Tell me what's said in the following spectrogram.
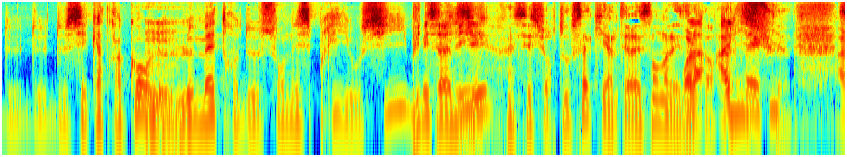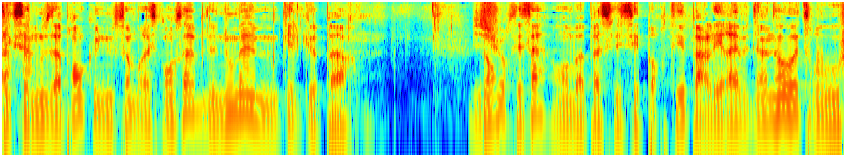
de, de, de ces quatre accords, le, Mhm. le maître de son esprit aussi, c'est surtout ça qui est intéressant dans les Voilà, accords à Toltec. l'issue. C'est que ça nous apprend que nous sommes responsables de nous-mêmes quelque part. Bien non, sûr, c'est ça. On va pas se laisser porter par les rêves d'un autre. Ou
